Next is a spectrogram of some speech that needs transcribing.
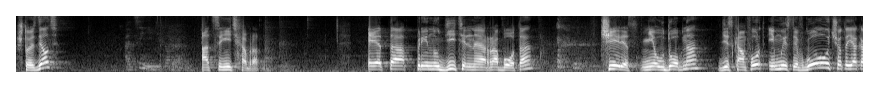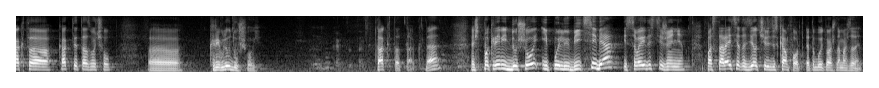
Что сделать? Оценить их обратно. Оценить их обратно. Это принудительная работа через неудобно, дискомфорт и мысли в голову. Что-то я как-то, как ты это озвучил? Э, кривлю душой. Как-то так, да? Значит, покривить душой и полюбить себя и свои достижения. Постарайтесь это сделать через дискомфорт. Это будет ваше домашнее задание.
